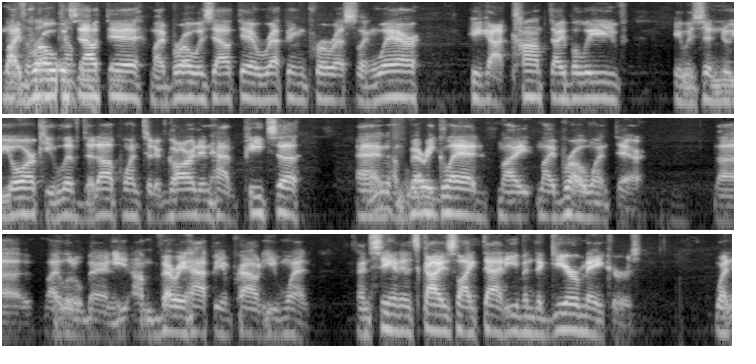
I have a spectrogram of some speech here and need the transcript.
My That's bro was out there. My bro was out there repping pro wrestling wear. He got comped, I believe. He was in New York. He lived it up, went to the garden, had pizza. And I'm very glad my my bro went there. Uh, my little man. He I'm very happy and proud he went. And seeing it's guys like that, even the gear makers, when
